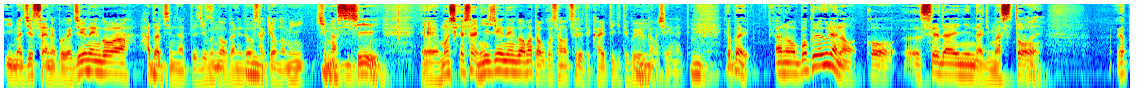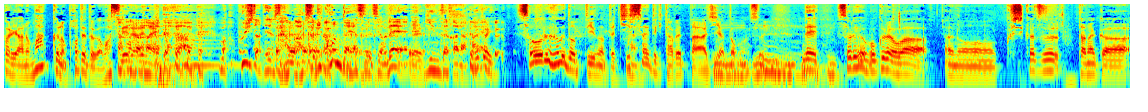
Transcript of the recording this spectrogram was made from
今10歳の子が10年後は二十歳になって自分のお金でお酒を飲みに来ますし、えー、もしかしたら20年後はまたお子さんを連れて帰ってきてくれるかもしれないって、やっぱりあの僕らぐらいのこう世代になりますと、はいやっぱりあのマックのポテトが忘れられないとか。まあ、藤田伝さんがすり込んだやつですよね、ええ、銀座から、やっぱりソウルフードっていうのって小さい時食べた味やと思うんです、はい、でそれを僕らはあの串カツ田中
